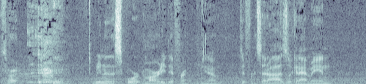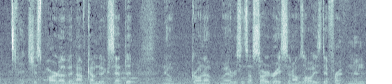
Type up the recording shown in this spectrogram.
sorry, being in this sport, I'm already different. You know, different set of eyes looking at me, and it's just part of it, and I've come to accept it. You know, growing up, ever since I started racing, I was always different, and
